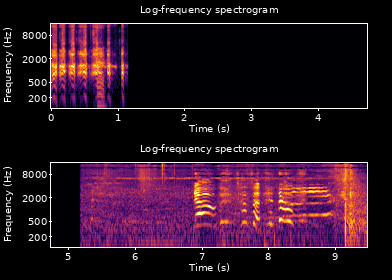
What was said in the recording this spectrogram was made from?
No! Papa, no!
